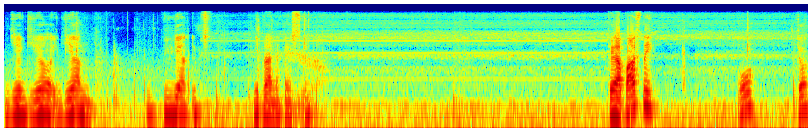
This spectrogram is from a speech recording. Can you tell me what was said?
дегиант. Ген... Неправильно, конечно. Ты опасный? О, все.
